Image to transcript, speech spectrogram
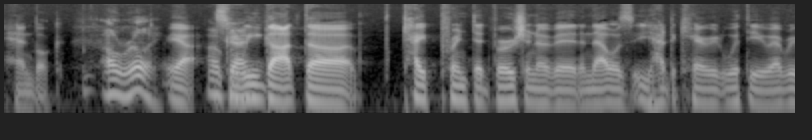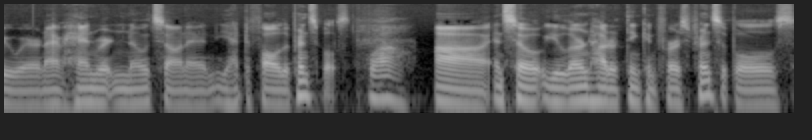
handbook. Oh, really? Yeah. So Okay. we got the type printed version of it, and that was, you had to carry it with you everywhere. And I have handwritten notes on it. You had to follow the principles. Wow. Uh, and so you learn how to think in first principles.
